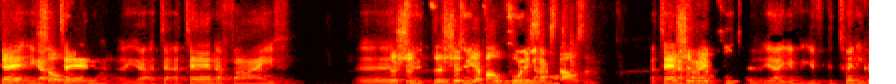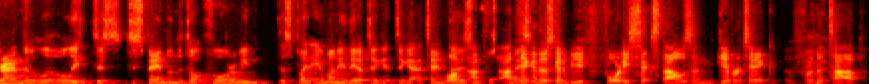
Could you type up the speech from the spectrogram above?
10 you got so, a 10 you got a, t- a 10 a 5 uh, there should two, there should two, be about 46,000 a 10 a 5 be, yeah you've, you've got 20 grand only to, to spend on the top four I mean there's plenty of money there to get to get a 10,000 well, I'm, I'm thinking there's going to be 46,000 give or take for the top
